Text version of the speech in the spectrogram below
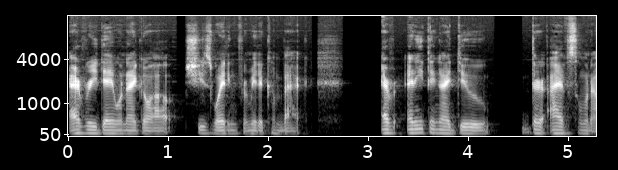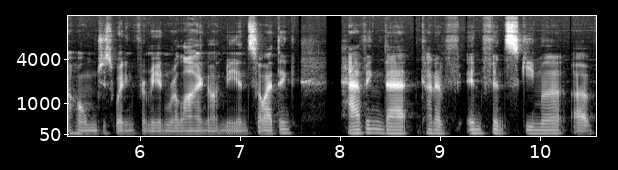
every day when I go out, she's waiting for me to come back. Ever, anything I do, there I have someone at home just waiting for me and relying on me. And so I think having that kind of infant schema of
